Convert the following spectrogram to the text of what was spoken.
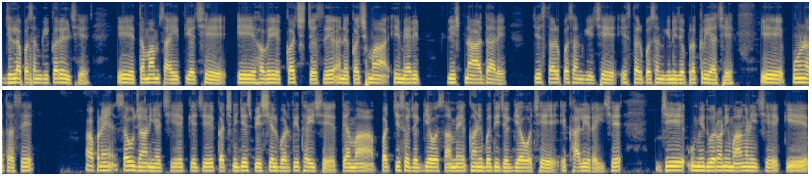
જિલ્લા પસંદગી કરેલ છે, એ તમામ સાહિત્ય છે, એ હવે કચ્છ જશે અને કચ્છમાં એ મેરિટ લિસ્ટના આધારે જે સ્થળ પસંદગી છે, એ સ્થળ પસંદગીની જે પ્રક્રિયા છે, એ પૂર્ણ થશે. આપણે સૌ જાણીએ છીએ કે જે કચ્છની જે સ્પેશિયલ ભરતી થઈ છે, તેમાં પચીસો જગ્યાઓ સામે ઘણી બધી જગ્યાઓ છે, એ ખાલી રહી છે. જે ઉમેદવારોની માંગણી છે કે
